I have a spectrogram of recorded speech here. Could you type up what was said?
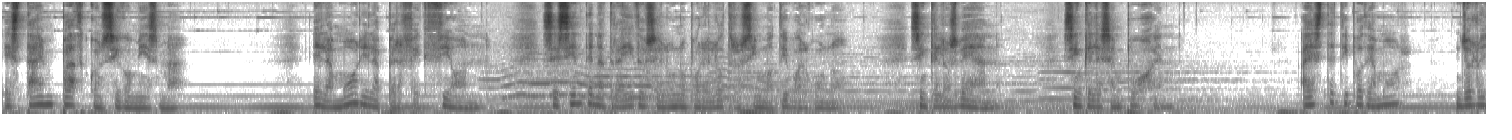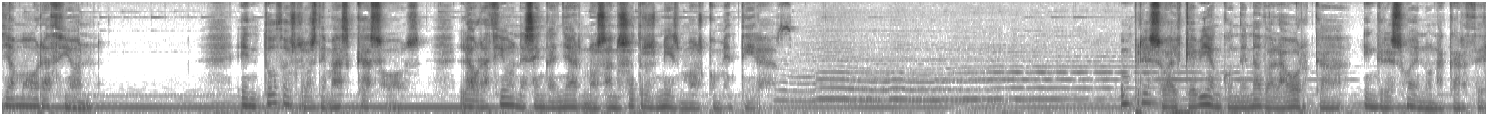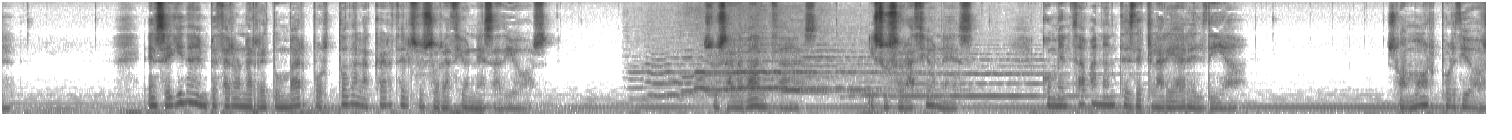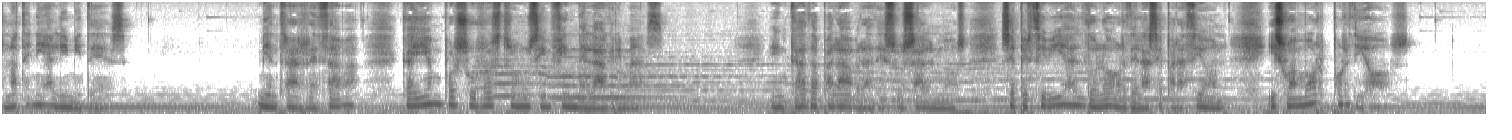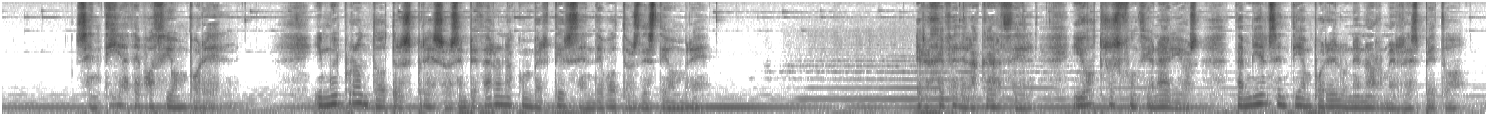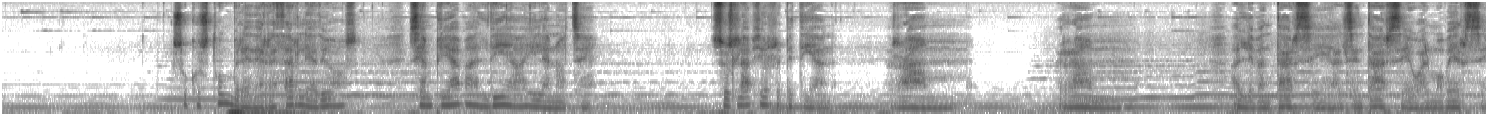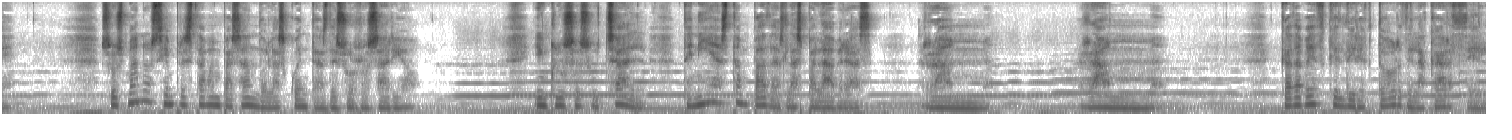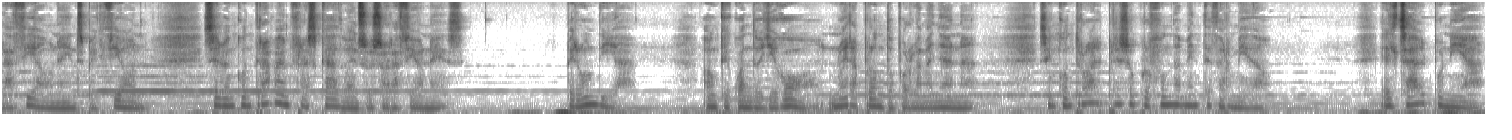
está en paz consigo misma. El amor y la perfección se sienten atraídos el uno por el otro sin motivo alguno, sin que los vean, sin que les empujen a este tipo de amor yo lo llamo oración. En todos los demás casos, la oración es engañarnos a nosotros mismos con mentiras. Un preso al que habían condenado a la horca ingresó en una cárcel. Enseguida empezaron a retumbar por toda la cárcel sus oraciones a Dios. Sus alabanzas y sus oraciones comenzaban antes de clarear el día. Su amor por Dios no tenía límites. Mientras rezaba, caían por su rostro un sinfín de lágrimas. En cada palabra de sus salmos se percibía el dolor de la separación y su amor por Dios. Sentía devoción por él, y muy pronto otros presos empezaron a convertirse en devotos de este hombre. El jefe de la cárcel y otros funcionarios también sentían por él un enorme respeto. Su costumbre de rezarle a Dios se ampliaba al día y la noche. Sus labios repetían Ram, Ram, al levantarse, al sentarse o al moverse. Sus manos siempre estaban pasando las cuentas de su rosario. Incluso su chal tenía estampadas las palabras Ram, Ram. Cada vez que el director de la cárcel hacía una inspección, se lo encontraba enfrascado en sus oraciones. Pero un día, aunque cuando llegó no era pronto por la mañana, se encontró al preso profundamente dormido. El chal ponía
